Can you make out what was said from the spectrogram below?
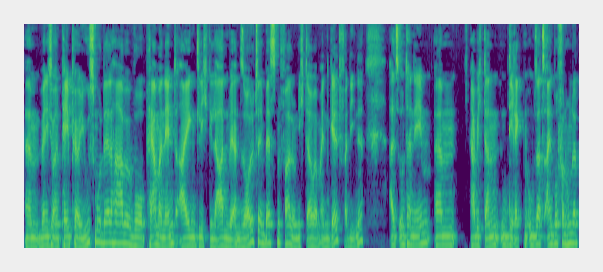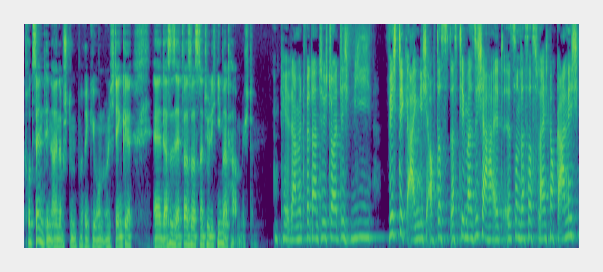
Ähm, wenn ich so ein Pay-per-Use-Modell habe, wo permanent eigentlich geladen werden sollte im besten Fall und ich darüber mein Geld verdiene als Unternehmen, ähm, habe ich dann einen direkten Umsatzeinbruch von 100 Prozent in einer bestimmten Region. Und ich denke, äh, das ist etwas, was natürlich niemand haben möchte. Okay, damit wird natürlich deutlich, wie wichtig eigentlich auch das, das Thema Sicherheit ist und dass das vielleicht noch gar nicht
